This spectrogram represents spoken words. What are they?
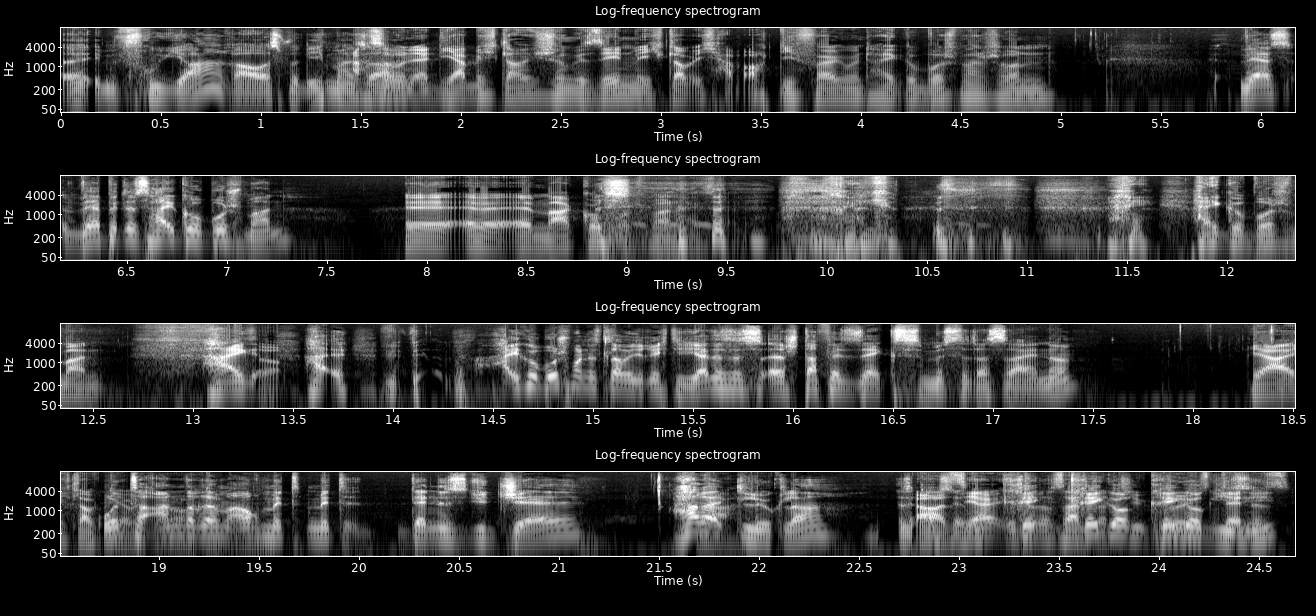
äh, im Frühjahr raus, würde ich mal Ach so, sagen. na, die habe ich glaube ich schon gesehen. Ich glaube, ich habe auch die Folge mit Heiko Buschmann schon. wer, ist, wer bitte ist Heiko Buschmann? Äh, äh, äh, Marco Buschmann heißt er. Heiko, Heiko Buschmann. Heik, So. He Heiko Buschmann ist, glaube ich, richtig. Ja, das ist äh, Staffel 6, müsste das sein, ne? Ja, ich glaube. Unter anderem auch mit, mit Dennis Yücel, Harald Ja. Ist Ja, auch sehr gut. Gre- Gregor, Typ Gregor Gysi. Dennis,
